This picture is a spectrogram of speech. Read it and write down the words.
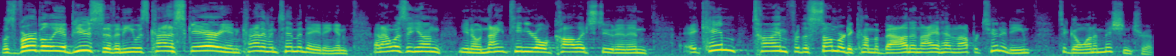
was verbally abusive and he was kind of scary and kind of intimidating. And, and I was a young, you know, 19 year old college student. And it came time for the summer to come about, and I had had an opportunity to go on a mission trip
